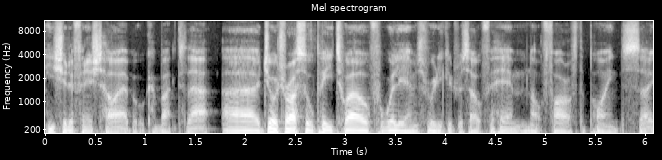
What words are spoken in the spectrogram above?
he should have finished higher, but we'll come back to that. Uh, George Russell, P12 for Williams, really good result for him, not far off the points. So,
